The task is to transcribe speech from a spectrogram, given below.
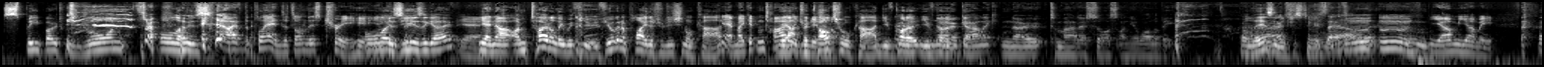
speedboat was drawn. right. All those, I have the plans. It's on this tree here. all You those see. years ago. Yeah. yeah. No, I'm totally with you. If you're going to play the traditional card, Yeah, make it entirely the traditional. cultural card, you've got to, you've got No to. garlic, no tomato sauce on your wallaby. Well, there's an interesting. Is that- well, Mm, yum, yummy.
